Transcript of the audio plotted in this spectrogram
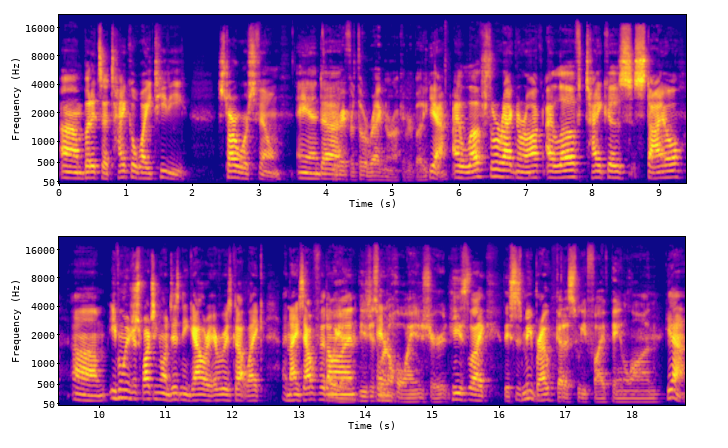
um, but it's a Taika Waititi Star Wars film. And uh, ready for Thor Ragnarok, everybody. yeah, I love Thor Ragnarok. I love Taika's style. Um, even when you're just watching him on Disney Gallery, everybody's got like a nice outfit Oh, yeah. on. He's just wearing a Hawaiian shirt. He's like, "This is me, bro." Got a sweet five panel on. Yeah,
